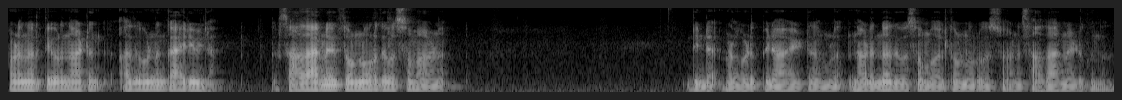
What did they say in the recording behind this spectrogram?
അവിടെ നിർത്തി ഒരു നാട്ടും അതുകൊണ്ടും കാര്യമില്ല. സാധാരണ ഒരു തൊണ്ണൂറ് ദിവസമാണ് ഇതിന്റെ വിളവെടുപ്പിനായിട്ട് നമ്മൾ നടുന്ന ദിവസം മുതൽ തൊണ്ണൂറ് ദിവസമാണ് സാധാരണ എടുക്കുന്നത്.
